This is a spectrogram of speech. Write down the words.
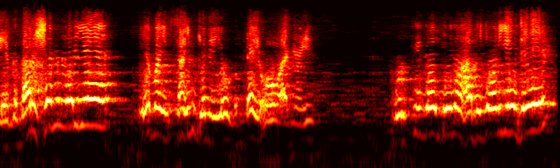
એક દર્શન કરીએ એમાં સાંખ્ય ને યોગ કઈ હોવા જોઈએ. મૂર્તિદેવજી ને હાથ જોડીએ છીએ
